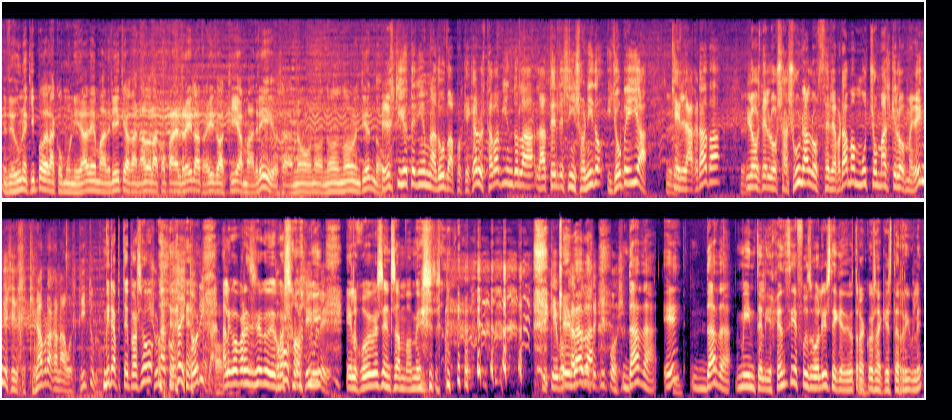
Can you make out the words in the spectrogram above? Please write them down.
de un equipo de la Comunidad de Madrid que ha ganado la Copa del Rey y la ha traído aquí a Madrid. O sea, no, no, no, no lo entiendo. Pero es que yo tenía una duda, porque claro, estaba viendo la, la tele sin sonido y yo veía Sí. que en la grada los de los Asuna los celebraban mucho más que los merengues y dije, ¿quién habrá ganado el título? Mira, te pasó. Es una cosa histórica. Algo parecido que me ¿Cómo es pasó a mí posible? el jueves en San Mamés. Dada, los equipos. dada, ¿eh? Dada mi inteligencia futbolística de Mm. otra cosa que es terrible,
